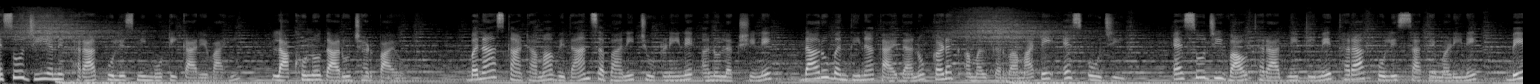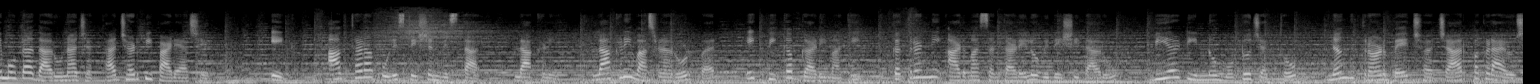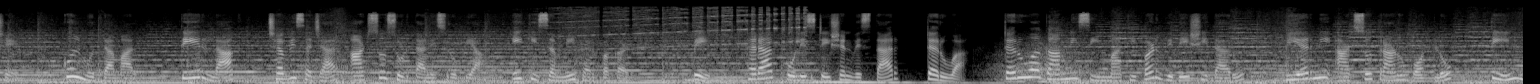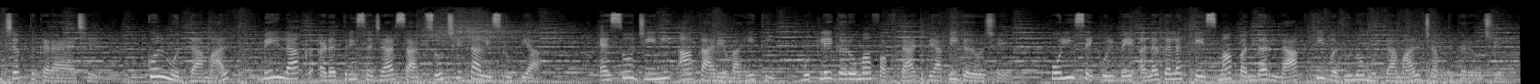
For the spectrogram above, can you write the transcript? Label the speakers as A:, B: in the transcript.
A: SOG અને થરાદ પોલીસની મોટી કાર્યવાહી, લાખોનો દારૂ ઝડપાયો. બનાસકાંઠામાં વિધાનસભાની ચૂંટણીને અનુલક્ષીને દારૂબંધીના કાયદાનો કડક અમલ કરવા માટે એસઓજી. એસઓજી વાવ થરાદની ટીમે થરાદ પોલીસ સાથે મળીને બે મોટા દારૂના જથ્થા ઝડપી પાડ્યા છે. એક, આગથળા પોલીસ સ્ટેશન વિસ્તાર. લાખણી. લાખણી વાસણા રોડ પર એક પિકઅપ ગાડીમાંથી કતરણની આડમાં સંતાડેલો વિદેશી દારૂ બિયર ટીનનો મોટો જથ્થો, નંગ ત્રણ બે છ ચાર પકડાયો છે. કુલ મુદ્દામાલ તેર લાખ છવ્વીસ હજાર આઠસો સુડતાલીસ રૂપિયા. એક ઇસમની ધરપકડ. બે, થરાદ પોલીસ સ્ટેશન વિસ્તાર ટરુઆ ટરુઆ ગામની સીમમાંથી પણ વિદેશી દારૂ બિયરની આઠસો ત્રાણું બોટલો ટીમ જપ્ત કરાયા છે. કુલ મુદ્દામાલ બે લાખ અડત્રીસ હજાર સાતસો છેતાલીસ રૂપિયા. એસઓજીની આ કાર્યવાહીથી બુટલેગરોમાં ફફડાટ વ્યાપી ગયો છે. પોલીસે કુલ બે અલગ અલગ કેસમાં પંદર લાખથી વધુનો મુદ્દામાલ જપ્ત કર્યો છે.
